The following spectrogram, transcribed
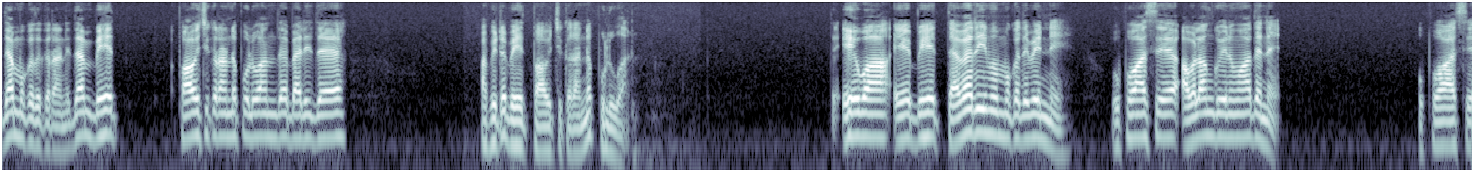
දැම්මොකද කරන්නේ දැම් බෙහෙත් පවිචි කරන්න පුළුවන්ද බැරිද අපිට බෙහෙත් පාවිච්චි කරන්න පුළුවන්. ඒවා ඒ බෙහෙත් තැවරීම මොකද වෙන්නේ. උපවාසය අවලංගු වෙනවාද නෑ. උපවාසය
